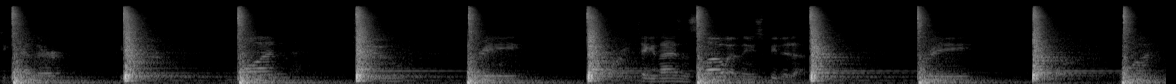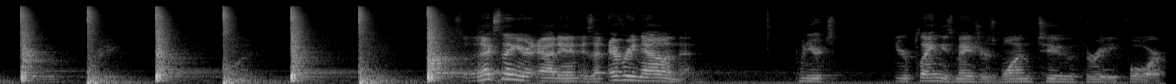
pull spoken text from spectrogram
together, together. One, two, three, four. Take it nice and slow and then you speed it up. The next thing you're to add in is that every now and then, when you're you're playing these measures one, two, three, four,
